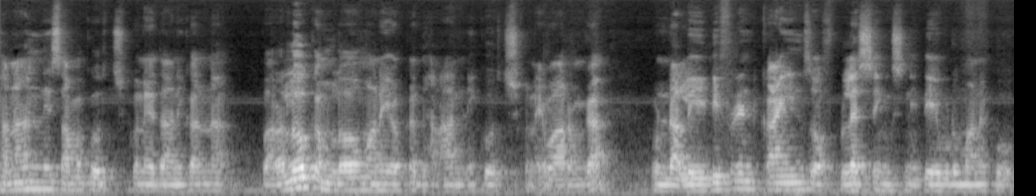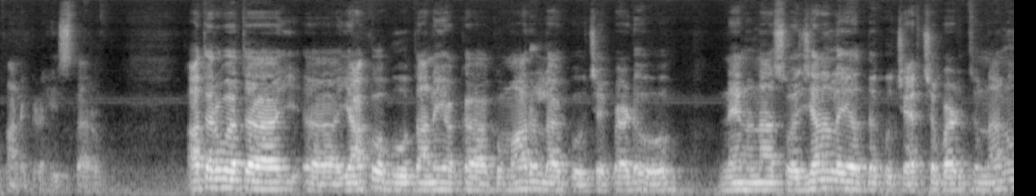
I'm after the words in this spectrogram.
ధనాన్ని సమకూర్చుకునే దానికన్నా పరలోకంలో మన యొక్క ధనాన్ని కూర్చుకునే వారంగా ఉండాలి. డిఫరెంట్ కైండ్స్ ఆఫ్ బ్లెస్సింగ్స్ని దేవుడు మనకు అనుగ్రహిస్తారు. ఆ తర్వాత యాకోబు తన యొక్క కుమారులకు చెప్పాడు నేను నా స్వజనుల యొద్దకు చేర్చబడుతున్నాను.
